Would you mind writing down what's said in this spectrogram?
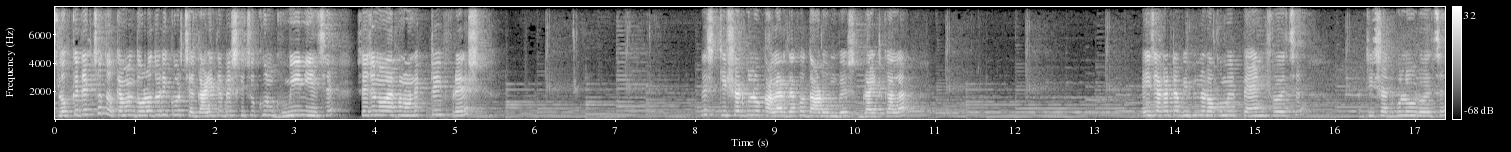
শ্লোককে দেখছ তো? কেমন দৌড়াদৌড়ি করছে। গাড়িতে বেশ কিছুক্ষণ ঘুমিয়ে নিয়েছে, সেই জন্য এখন অনেকটাই ফ্রেশ। বেশ টি শার্টগুলোর কালার দেখো দারুণ, বেশ ব্রাইট কালার। এই জায়গাটা বিভিন্ন রকমের প্যান্ট রয়েছে টি শার্টগুলোও রয়েছে।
